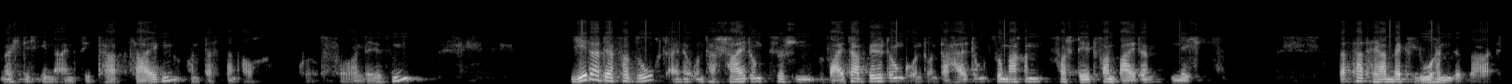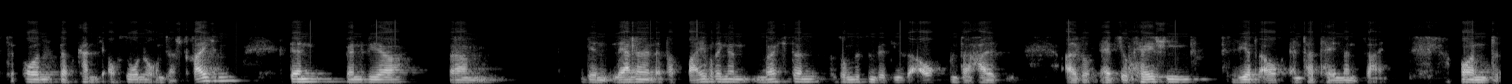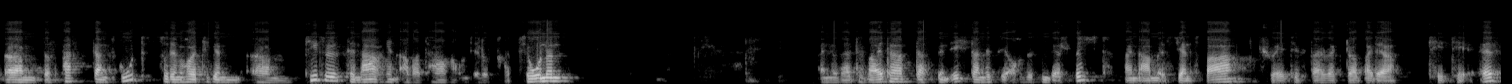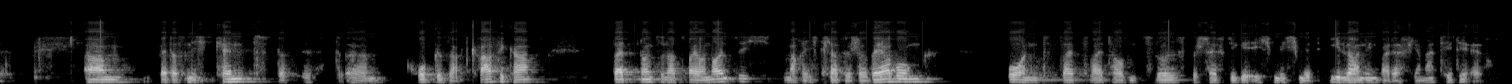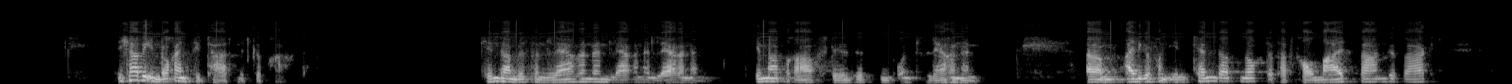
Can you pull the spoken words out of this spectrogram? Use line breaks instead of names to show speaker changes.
möchte ich Ihnen ein Zitat zeigen und das dann auch kurz vorlesen. Jeder, der versucht, eine Unterscheidung zwischen Weiterbildung und Unterhaltung zu machen, versteht von beidem nichts. Das hat Herr McLuhan gesagt und das kann ich auch so nur unterstreichen, denn wenn wir ähm, den Lernenden etwas beibringen möchten, so müssen wir diese auch unterhalten. Also Education wird auch Entertainment sein. Und ähm, das passt ganz gut zu dem heutigen ähm, Titel, Szenarien, Avatare und Illustrationen. Eine Seite weiter, das bin ich, damit Sie auch wissen, wer spricht. Mein Name ist Jens Bahr, Creative Director bei der TTS. Ähm, wer das nicht kennt, das ist ähm, grob gesagt Grafiker. Seit 1992 mache ich klassische Werbung, und seit 2012 beschäftige ich mich mit E-Learning bei der Firma TTS. Ich habe Ihnen noch ein Zitat mitgebracht. Kinder müssen lernen, lernen, lernen. Immer brav stillsitzen und lernen. Ähm, einige von Ihnen kennen das noch, das hat Frau Malzahn gesagt.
